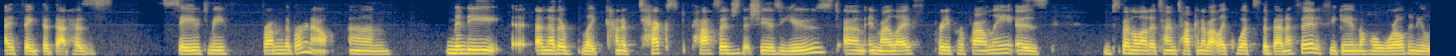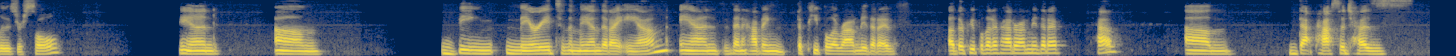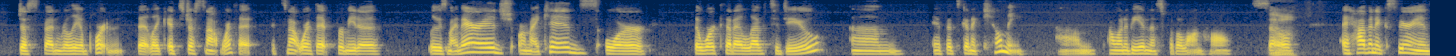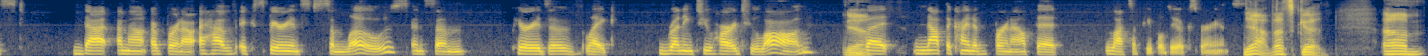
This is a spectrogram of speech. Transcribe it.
I think that that has saved me from the burnout. Um, Mindy, another like kind of text passage that she has used um, in my life pretty profoundly is spent a lot of time talking about like what's the benefit if you gain the whole world and you lose your soul. And um, being married to the man that I am, and then having the people around me that I've, other people that I've had around me that I have, um, that passage has just been really important. That like it's just not worth it. It's not worth it for me to lose my marriage or my kids or the work that I love to do um, if it's going to kill me. Um, I want to be in this for the long haul. So yeah. I haven't experienced that amount of burnout. I have experienced some lows and some periods of like running too hard too long, yeah. but not the kind of burnout that lots of people do experience. Yeah, that's good. Um,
